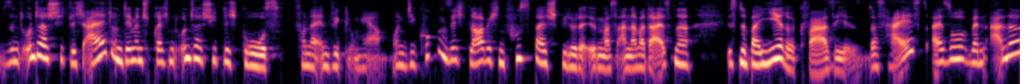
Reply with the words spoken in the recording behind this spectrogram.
sind unterschiedlich alt und dementsprechend unterschiedlich groß von der Entwicklung her. Und die gucken sich, glaube ich, ein Fußballspiel oder irgendwas an, aber da ist eine, ist eine Barriere quasi. Das heißt also, wenn alle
